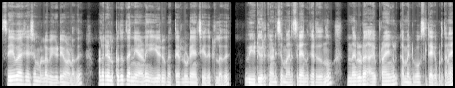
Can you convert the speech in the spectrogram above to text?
സേവ് ആയ ശേഷമുള്ള വീഡിയോ ആണത്. വളരെ എളുപ്പത്തിൽ തന്നെയാണ് ഈ ഒരു മെത്തേഡിലൂടെ ഞാൻ ചെയ്തിട്ടുള്ളത്. വീഡിയോയിൽ കാണിച്ച് മനസ്സിലായെന്ന് കരുതുന്നു. നിങ്ങളുടെ അഭിപ്രായങ്ങൾ കമന്റ് ബോക്സിൽ രേഖപ്പെടുത്തണേ.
